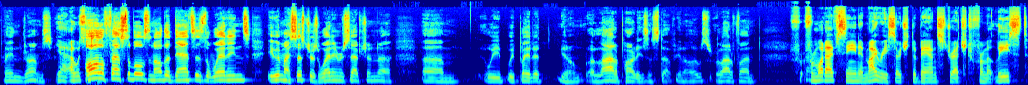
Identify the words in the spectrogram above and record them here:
playing drums Yeah, I was all the festivals and all the dances, the weddings, even my sister's wedding reception. Uh, um, we we played at you know a lot of parties and stuff. You know, it was a lot of fun. F- From what I've seen in my research, the band stretched from at least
